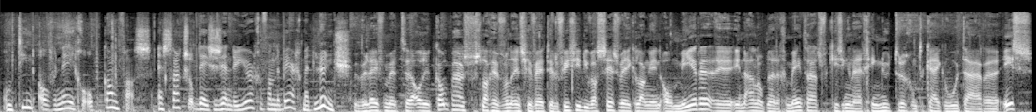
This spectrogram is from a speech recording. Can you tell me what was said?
Om tien over negen op Canvas. En straks op deze zender Jurgen van den Berg met lunch. We leven met uh, Alje Kampenhuis, verslaggever van NCV Televisie. Die was zes weken lang in Almere in de aanloop naar de gemeenteraadsverkiezingen. Hij ging nu terug om te kijken hoe het daar is.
